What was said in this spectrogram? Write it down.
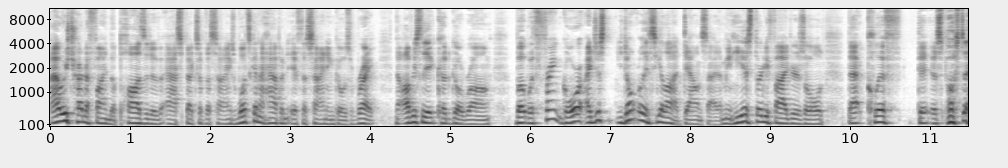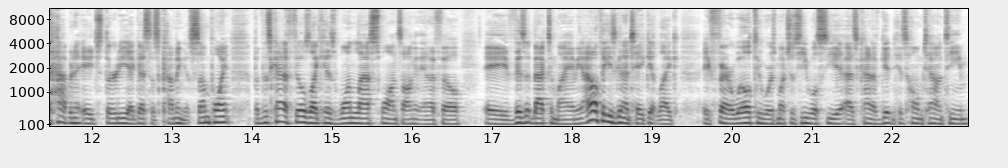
I always try to find the positive aspects of the signings. What's going to happen if the signing goes right? Now, obviously, it could go wrong, but with Frank Gore, I just, you don't really see a lot of downside. I mean, he is 35 years old. That cliff that is supposed to happen at age 30, I guess is coming at some point. But this kind of feels like his one last swan song in the NFL, a visit back to Miami. I don't think he's going to take it like a farewell tour as much as he will see it as kind of getting his hometown team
